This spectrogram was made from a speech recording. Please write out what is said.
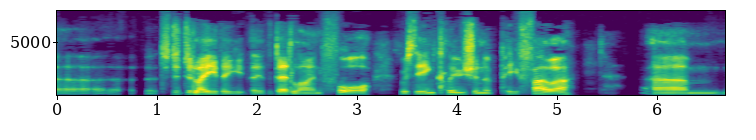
uh, to delay the, the, the, deadline for was the inclusion of PFOA um,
